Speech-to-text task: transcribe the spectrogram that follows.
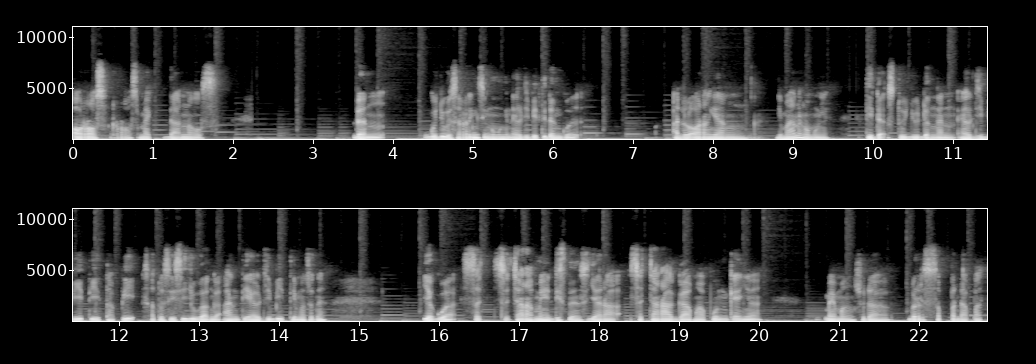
oh Ross Ross McDonald's. Dan gue juga sering sih ngomongin LGBT dan gue adalah orang yang gimana ngomongnya? Tidak setuju dengan LGBT tapi satu sisi juga nggak anti LGBT maksudnya ya gue se- secara medis dan secara secara agama pun kayaknya memang sudah bersependapat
